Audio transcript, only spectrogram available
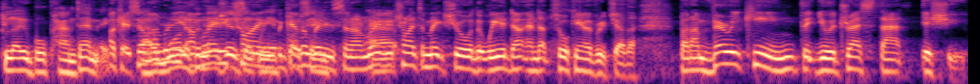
global pandemic. Okay, so uh, I'm really, I'm really trying, Gavin Williamson, I'm really uh, trying to make sure that we don't end up talking over each other, but I'm very keen that you address that issue.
